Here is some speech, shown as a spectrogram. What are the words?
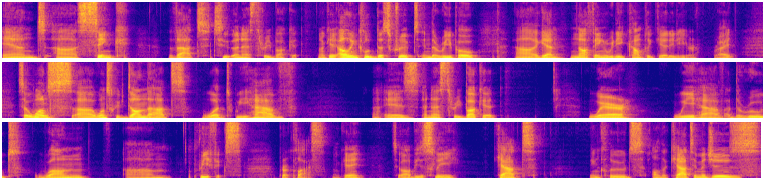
and uh, sync that to an S3 bucket. Okay, I'll include the script in the repo. Uh, again, nothing really complicated here, right? So once, uh, once we've done that, what we have is an S3 bucket where we have at the root one um, prefix per class, okay? So obviously cat includes all the cat images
